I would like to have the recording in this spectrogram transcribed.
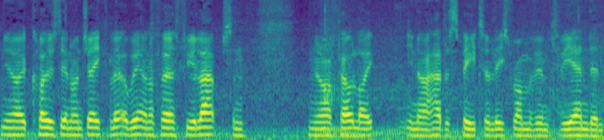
you know, I closed in on Jake a little bit on the first few laps, and you know, I felt like you know I had the speed to at least run with him to the end. And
